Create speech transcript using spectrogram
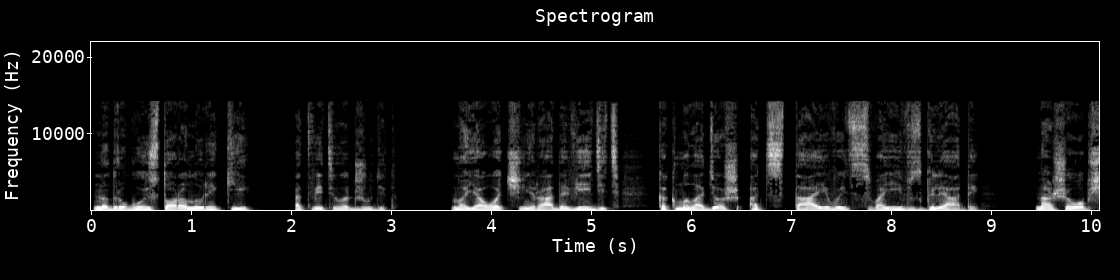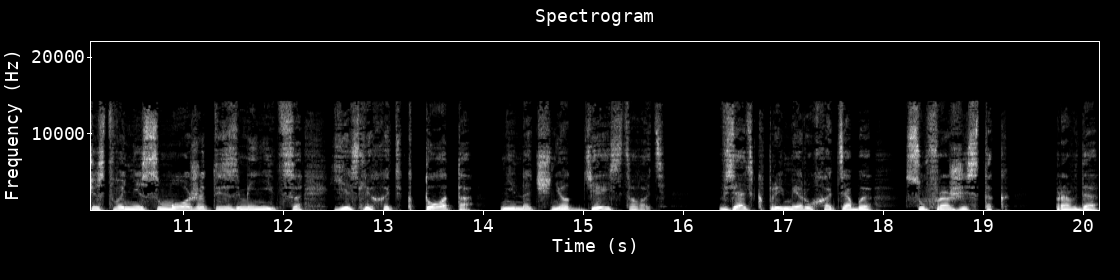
на другую сторону реки», — ответила Джудит. «Но я очень рада видеть, как молодежь отстаивает свои взгляды. Наше общество не сможет измениться, если хоть кто-то не начнет действовать. Взять, к примеру, хотя бы суфражисток. Правда,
